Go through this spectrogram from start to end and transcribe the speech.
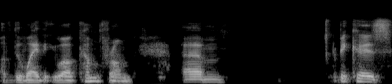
of the way that you are come from um because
